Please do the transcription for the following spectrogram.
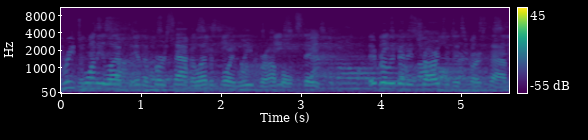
3.20 left in the first half, 11 point lead for Humboldt State. They've really been in charge in this first half,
